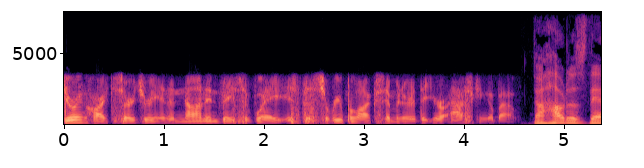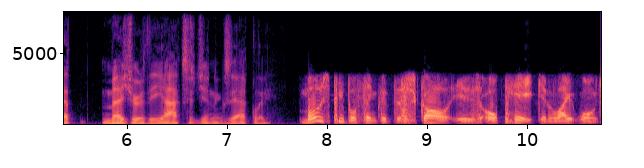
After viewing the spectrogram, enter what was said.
during heart surgery in a non invasive way is the cerebral oximeter that you're asking about. Now, how does that measure the oxygen exactly? Most people think that the skull is opaque and light won't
